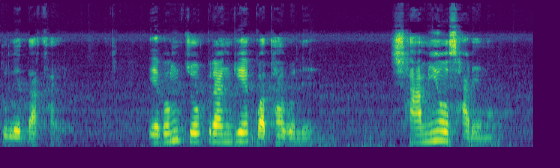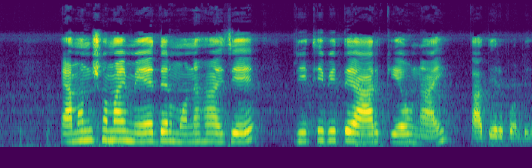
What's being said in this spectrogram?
তুলে তাকায়। এবং চোখ রাঙিয়ে কথা বলে। স্বামীও ছাড়ে না। এমন সময় মেয়েদের মনে হয় যে, পৃথিবীতে আর কেউ নাই তাদের বলে।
